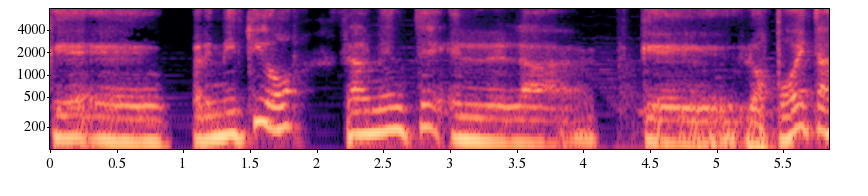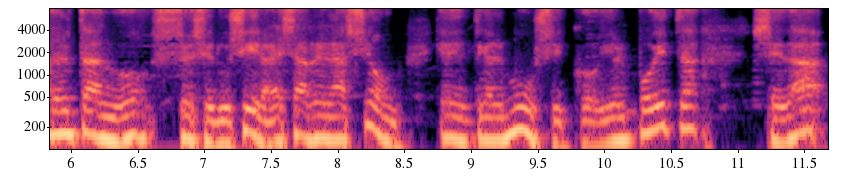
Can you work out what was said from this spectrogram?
eh, permitió realmente la, que los poetas del tango se seducieran. Esa relación que hay entre el músico y el poeta se da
